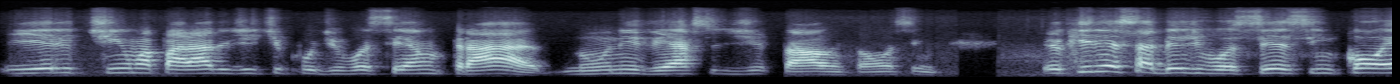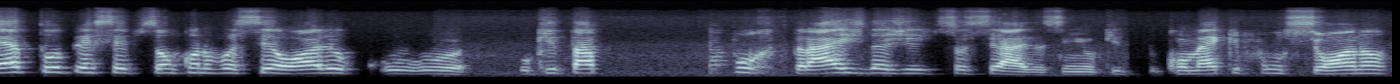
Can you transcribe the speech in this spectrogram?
e ele tinha uma parada de tipo de você entrar no universo digital. Então, assim, eu queria saber de você, assim, qual é a tua percepção quando você olha o, o, o que está por trás das redes sociais, assim, o que, como é que funcionam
